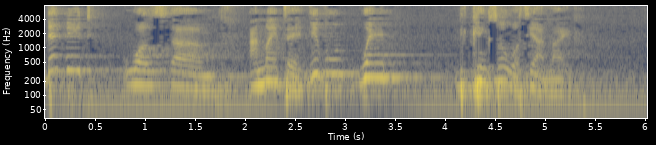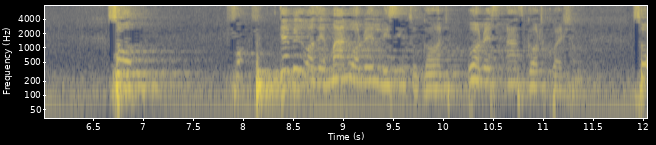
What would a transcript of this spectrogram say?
David was um, anointed even when the king Saul was still alive. So, David was a man who always listened to God, who always asked God questions. So,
